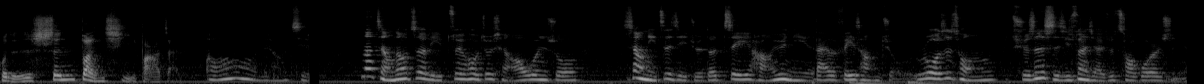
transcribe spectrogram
或者是身段戏发展。哦，了解。那讲到这里，最后就想要问说，像你自己觉得这一行，因为你也待了非常久，如果是从学生时期算起来就超过二十年，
